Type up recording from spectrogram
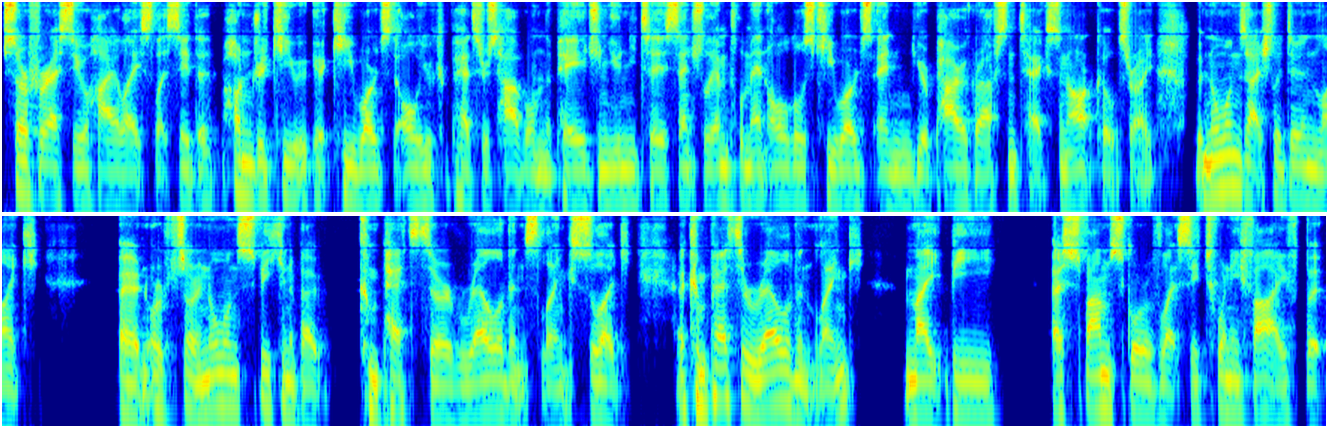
Surfer SEO highlights, let's say the 100 key, keywords that all your competitors have on the page, and you need to essentially implement all those keywords in your paragraphs and texts and articles, right? But no one's actually doing like, uh, or sorry, no one's speaking about competitor relevance links. So, like a competitor relevant link might be a spam score of let's say 25 but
